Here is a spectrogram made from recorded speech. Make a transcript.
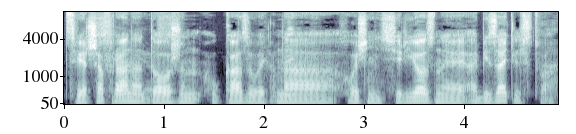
Цвет шафрана должен указывать на очень серьезные обязательства.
